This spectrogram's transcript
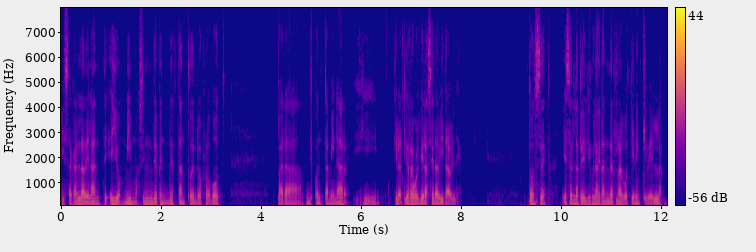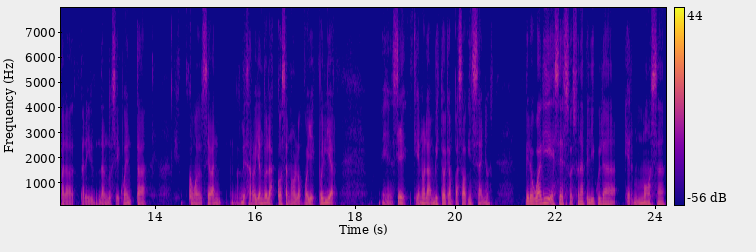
y sacarla adelante ellos mismos, sin depender tanto de los robots, para descontaminar y que la Tierra volviera a ser habitable. Entonces, esa es la película grandes rasgos, tienen que verlas para, para ir dándose cuenta cómo se van desarrollando las cosas, no los voy a spoilear. Eh, sé que no la han visto, que han pasado 15 años, pero Wally es eso, es una película hermosa,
